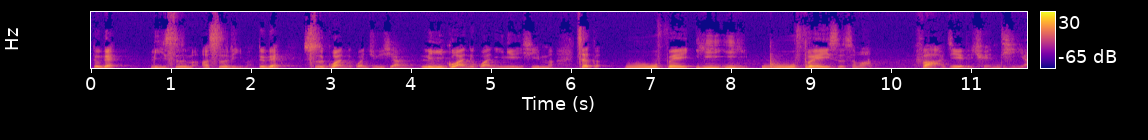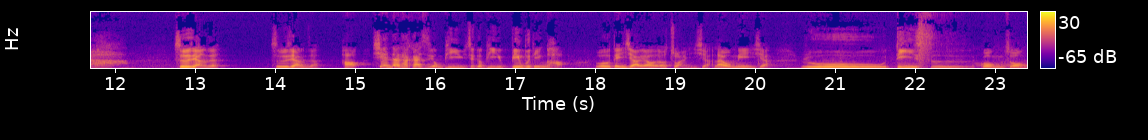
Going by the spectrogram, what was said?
对不对？理事嘛，啊，四理嘛，对不对？事观的观具象，理观的观一念心嘛，这个无非一一无非是什么？法界的全体呀，是不是这样子？是不是这样子？好，现在他开始用譬喻，这个譬喻并不顶好，我等一下要要转一下，来，我们念一下，如第四宫中。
